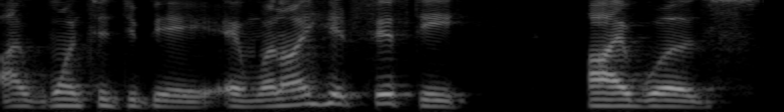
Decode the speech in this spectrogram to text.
I wanted to be. And when I hit 50, I was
